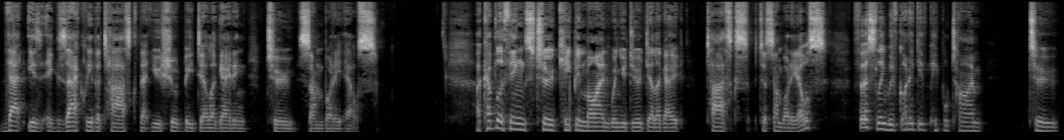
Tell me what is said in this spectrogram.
that is exactly the task that you should be delegating to somebody else. A couple of things to keep in mind when you do delegate tasks to somebody else. Firstly, we've got to give people time to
